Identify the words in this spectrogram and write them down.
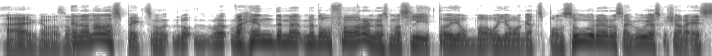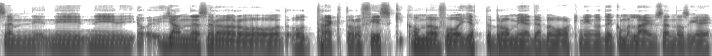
Nej. En annan aspekt, som, vad, vad händer med, med de nu som har slitit och jobbat och jagat sponsorer och sagt oh, jag ska köra SM, ni, ni, ni Jannes rör och, och, och traktor och fisk kommer att få jättebra mediebevakning och det kommer livesändas och grejer.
